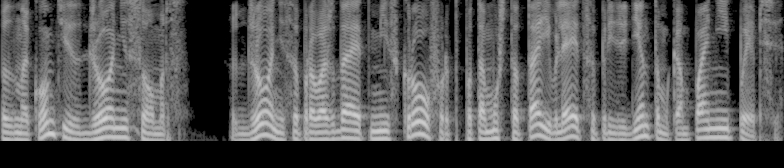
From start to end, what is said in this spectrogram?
познакомьтесь с Джоанни Сомерс. Джоанни сопровождает мисс Кроуфорд, потому что та является президентом компании Пепси.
